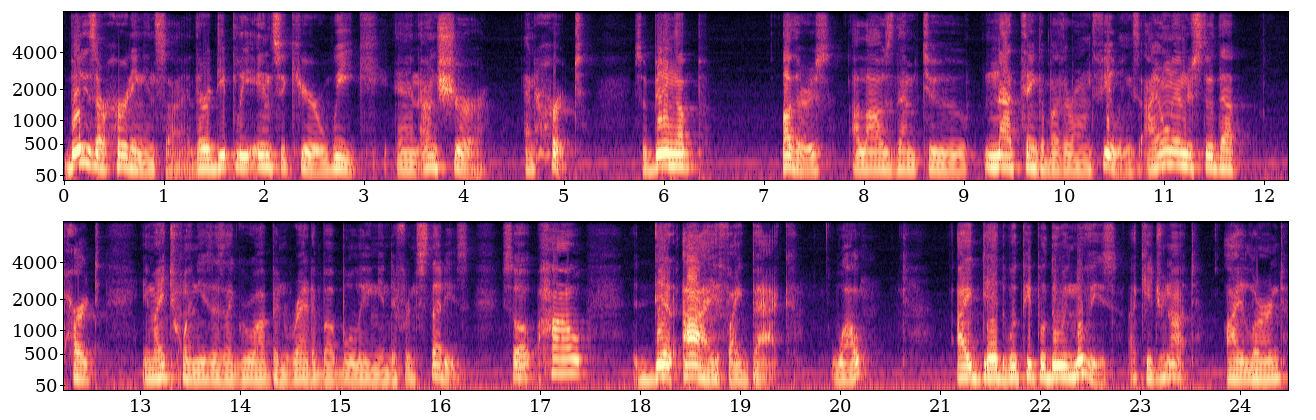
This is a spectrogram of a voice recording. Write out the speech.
bullies are hurting inside. They're deeply insecure, weak, and unsure, and hurt. So beating up others allows them to not think about their own feelings. I only understood that part in my 20s as I grew up and read about bullying in different studies. So, how did I fight back? Well, I did what people do in movies. I kid you not. I learned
